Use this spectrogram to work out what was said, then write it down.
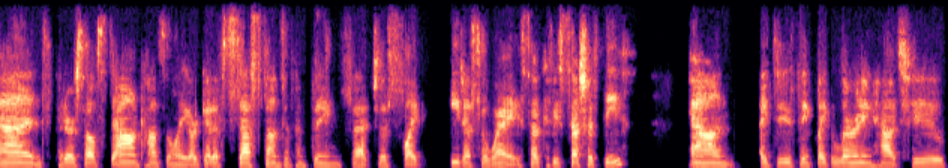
and put ourselves down constantly or get obsessed on different things that just like eat us away. So it could be such a thief. And I do think like learning how to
